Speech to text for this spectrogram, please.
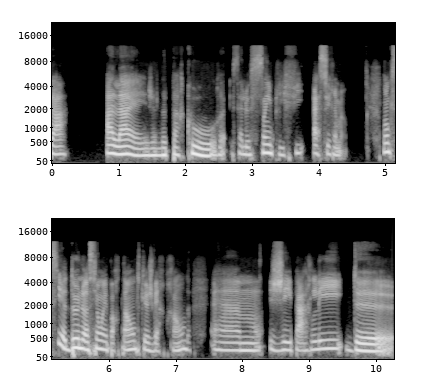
ça allège notre parcours, ça le simplifie assurément. Donc, s'il y a deux notions importantes que je vais reprendre, euh, j'ai parlé de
